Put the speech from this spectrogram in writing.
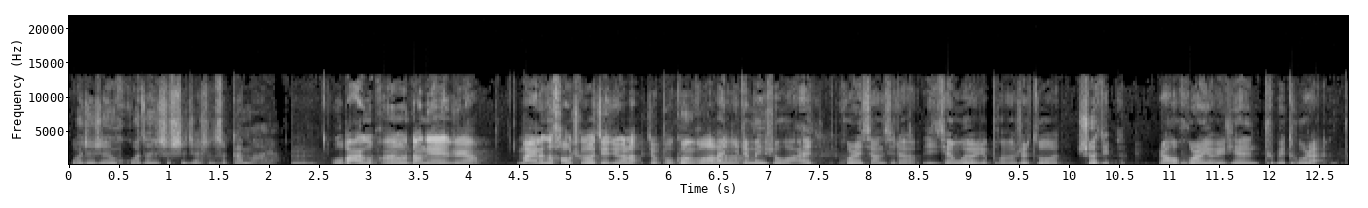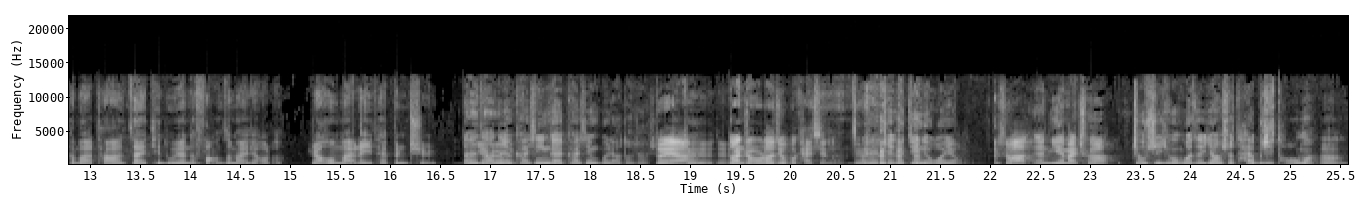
我这人活在这世界上是干嘛呀？嗯，我爸有个朋友当年也这样，买了个豪车解决了，就不困惑了。哎，你这么一说，我还忽然想起来，以前我有一个朋友是做设计的，然后忽然有一天特别突然，他把他在天通苑的房子卖掉了，然后买了一台奔驰。但是他那个开心应该开心不了多长时间。对呀，对对对，断轴了就不开心了。而且这个经历我有，是吧？你也买车了？就是因为我在央视抬不起头嘛。嗯。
